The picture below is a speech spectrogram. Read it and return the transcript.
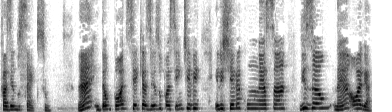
fazendo sexo, né? Então pode ser que às vezes o paciente ele, ele chega com essa visão, né? Olha,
